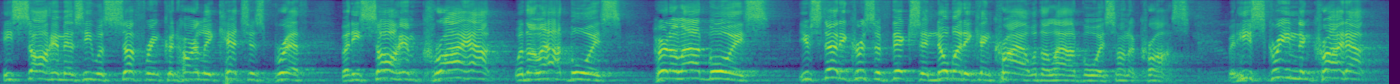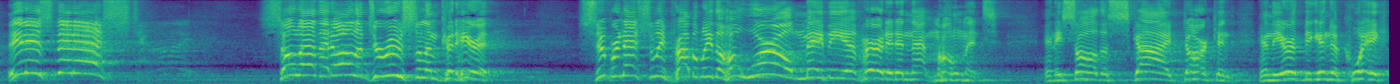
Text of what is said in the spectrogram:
He saw him as he was suffering, could hardly catch his breath, but he saw him cry out with a loud voice. Heard a loud voice. You've studied crucifixion. Nobody can cry out with a loud voice on a cross. But he screamed and cried out, It is finished! so loud that all of Jerusalem could hear it, Supernaturally, probably the whole world maybe have heard it in that moment. And he saw the sky darkened and the earth began to quake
